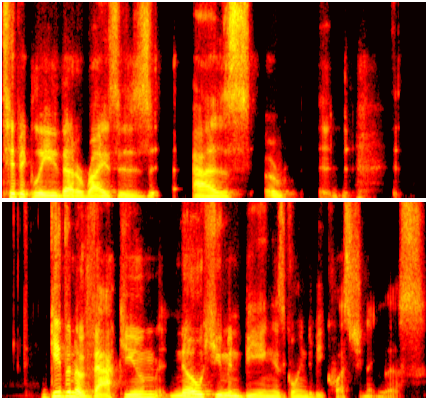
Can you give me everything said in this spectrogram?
typically that arises as a, given a vacuum, no human being is going to be questioning this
